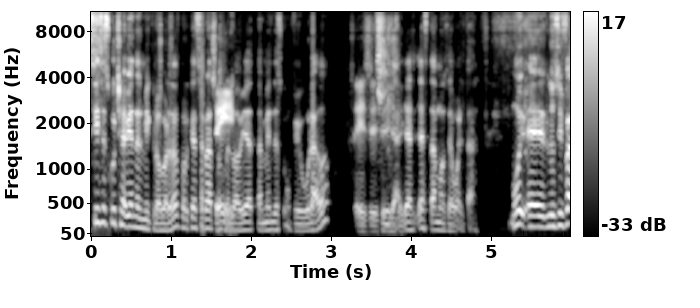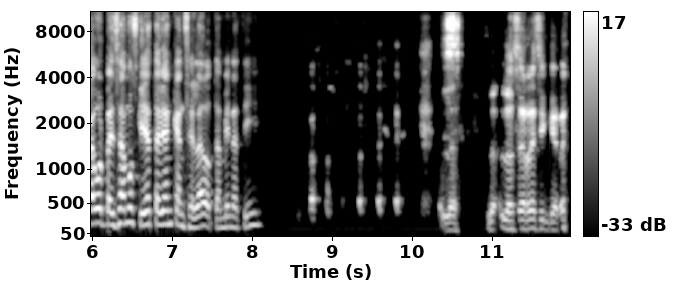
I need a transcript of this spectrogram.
Sí se escucha bien el micro, ¿verdad? Porque hace rato me lo había también desconfigurado. Sí, sí, sí. ya, Ya, estamos de vuelta. Muy, eh, Lucifer, pensamos que ya te habían cancelado también a ti. lo, cerré sin querer.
